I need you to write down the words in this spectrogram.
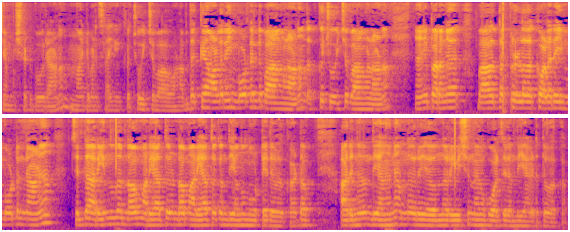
ജംഷഡ്പൂരാണ്. നന്നായിട്ട് മനസ്സിലാക്കി ചോദിച്ച ഭാഗമാണ്. ഇതൊക്കെ വളരെ ഇമ്പോർട്ടന്റ് ഭാഗങ്ങളാണ്. ഇതൊക്കെ ചോദിച്ച ഭാഗങ്ങളാണ്. ഞാൻ ഈ പറഞ്ഞ ഭാഗത്തൊക്കെ ഉള്ളതൊക്കെ വളരെ ഇമ്പോർട്ടന്റ് ആണ്. ചിലത് അറിയുന്നതുണ്ടാവും അറിയാത്തതുണ്ടാവും അറിയാത്തൊക്കെ എന്ത് ചെയ്യാം? ഒന്ന് നോട്ട് ചെയ്ത് വെക്കാം കേട്ടോ. അറിയുന്നത് എന്ത് ചെയ്യാം? അങ്ങനെ ഒന്ന് ഒന്ന് റിവിഷൻ നമുക്ക് കോളത്തിൽ എന്ത് ചെയ്യാം? എടുത്ത് വെക്കാം.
